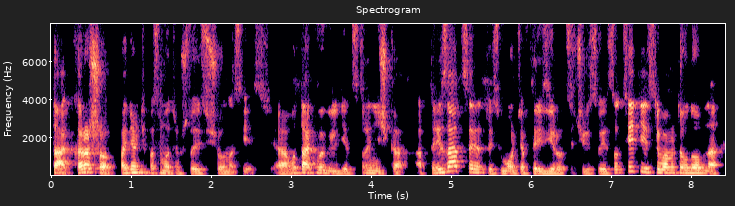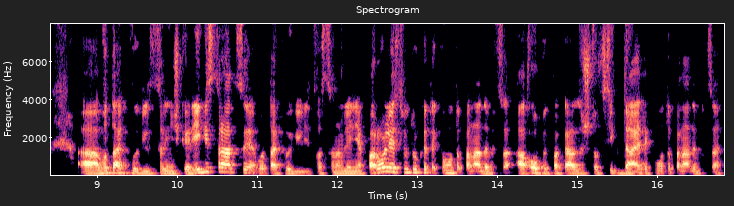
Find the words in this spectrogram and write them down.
Так, хорошо, пойдемте посмотрим, что здесь еще у нас есть. А, вот так выглядит страничка авторизации, то есть вы можете авторизироваться через свои соцсети, если вам это удобно. А, вот так выглядит страничка регистрации, вот так выглядит восстановление пароля, если вдруг это кому-то понадобится. А опыт показывает, что всегда это кому-то понадобится.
